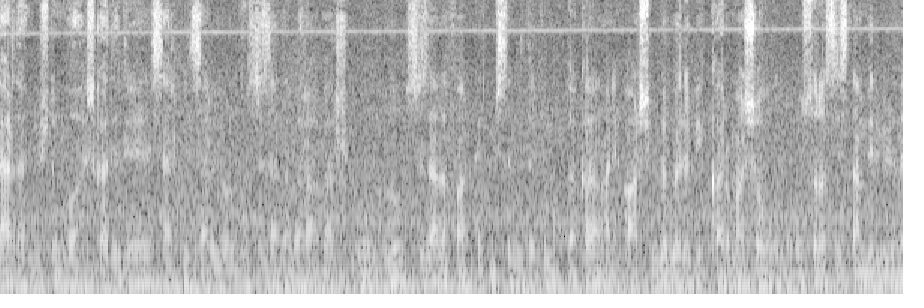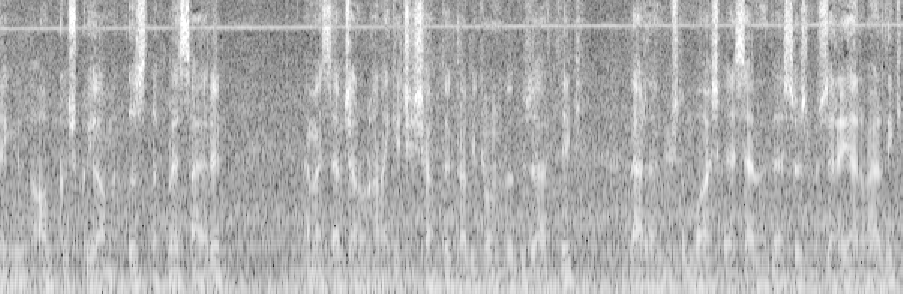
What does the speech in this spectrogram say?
Nereden düştüm bu aşka dedi. Serpil Sarı yorumu sizlerle beraber oldu. Sizler de fark etmişsinizdir ki mutlaka hani arşivde böyle bir karmaşa oldu. O sıra sistem birbirine girdi. Alkış, kıyamet, ıslık vesaire. Hemen Sevcan Orhan'a geçiş yaptık. Tabii ki onu da düzelttik. Nereden düştüm bu aşka eserine de sözümüzlere yer verdik.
